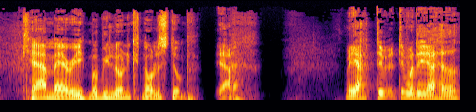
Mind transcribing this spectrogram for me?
Kære Mary, må vi låne knoldestump? ja. ja. Men ja, det, det var det, jeg havde.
